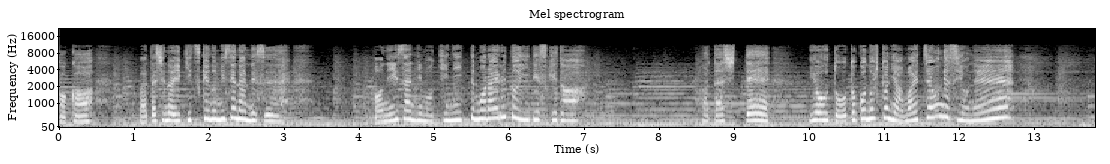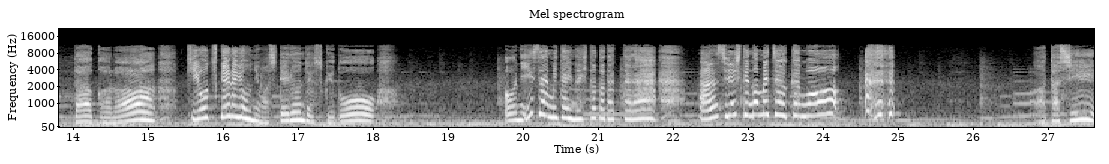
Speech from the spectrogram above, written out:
ここ私の行きつけの店なんです。お兄さんにも気に入ってもらえるといいですけど。私って酔うと男の人に甘えちゃうんですよね。だから気をつけるようにはしてるんですけど。お兄さんみたいな人とだったら安心して飲めちゃうかも。私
